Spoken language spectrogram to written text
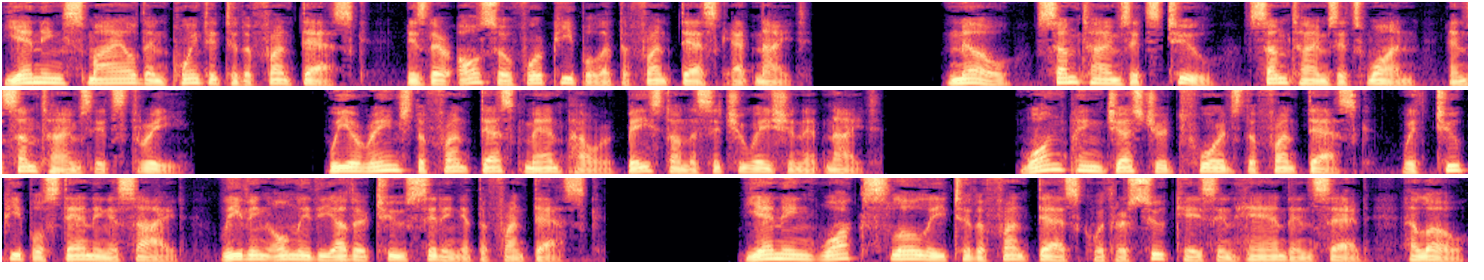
Yanning smiled and pointed to the front desk, is there also four people at the front desk at night? No, sometimes it's two, sometimes it's one, and sometimes it's three. We arrange the front desk manpower based on the situation at night. Wang Ping gestured towards the front desk, with two people standing aside, leaving only the other two sitting at the front desk. Yanning walked slowly to the front desk with her suitcase in hand and said, Hello,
